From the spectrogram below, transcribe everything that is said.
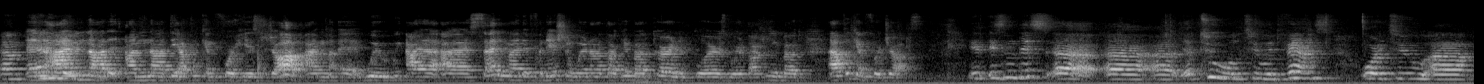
Um, And anyway, I'm not, I'm not the applicant for his job. I'm, uh, we, we, I, I said in my definition, we're not talking about current employers, we're talking about applicant for jobs. isn't this uh, uh, a tool to advance or to uh,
